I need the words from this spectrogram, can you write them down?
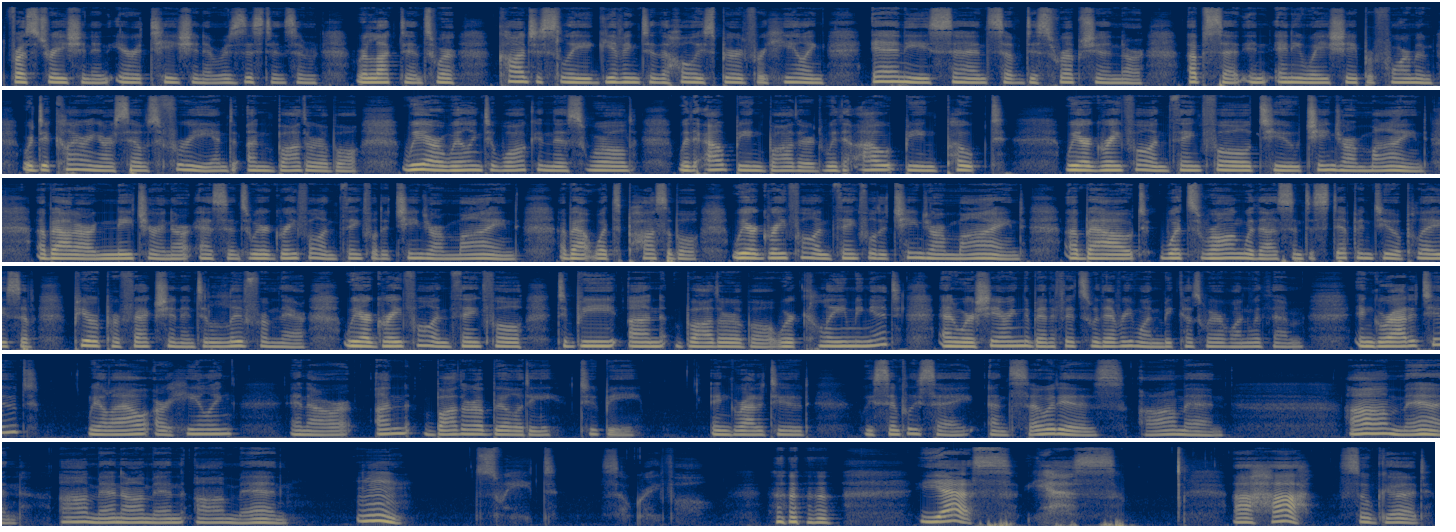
frustration and irritation and resistance and reluctance. We're consciously giving to the Holy Spirit for healing any sense of disruption or upset in any way, shape, or form, and we're declaring ourselves free and unbotherable. We are willing to walk in this world without being bothered, without being poked we are grateful and thankful to change our mind about our nature and our essence. We are grateful and thankful to change our mind about what's possible. We are grateful and thankful to change our mind about what's wrong with us and to step into a place of pure perfection and to live from there. We are grateful and thankful to be unbotherable. We're claiming it and we're sharing the benefits with everyone because we're one with them. In gratitude, we allow our healing and our unbotherability to be. In gratitude, we simply say, and so it is. Amen. Amen. Amen, amen, amen. Mmm, sweet. So grateful. yes, yes. Aha, so good.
